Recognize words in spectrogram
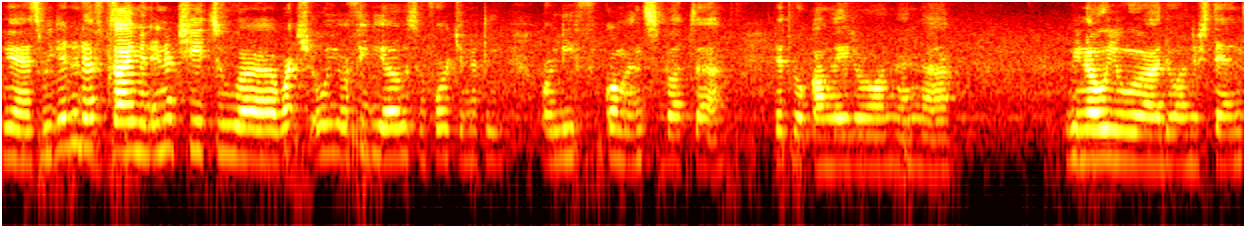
Yes, we didn't have time and energy to uh, watch all your videos, unfortunately, or leave comments, but uh, that will come later on and uh, we know you uh, do understand,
